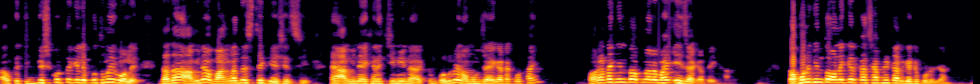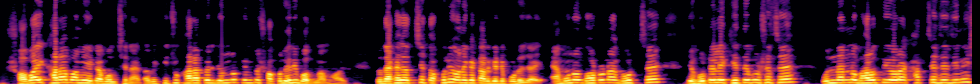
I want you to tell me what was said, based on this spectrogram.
কাউকে জিজ্ঞেস করতে গেলে প্রথমেই বলে, দাদা, আমি না বাংলাদেশ থেকে এসেছি। হ্যাঁ আমি না এখানে চিনি না। একটু বলবেন অমুক জায়গাটা কোথায়? ধরাটা কিন্তু আপনারা ভাই এই জায়গাতেই খান। তখনই কিন্তু অনেকের কাছে আপনি টার্গেটে পড়ে যান। সবাই খারাপ, আমি এটা বলছি না। তবে কিছু খারাপের জন্য কিন্তু সকলেরই বদনাম হয়। তো দেখা যাচ্ছে তখনই অনেকে টার্গেটে পড়ে যায়। এমনও ঘটনা ঘটছে যে হোটেলে খেতে বসেছে, অন্যান্য ভারতীয়রা খাচ্ছে যে জিনিস,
